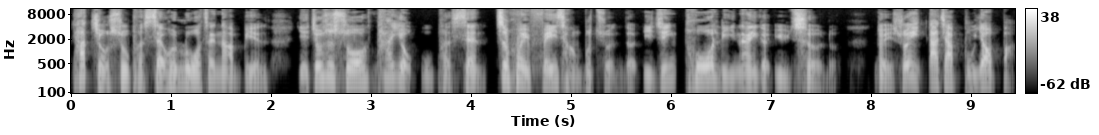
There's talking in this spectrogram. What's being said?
它九十五 percent 会落在那边，也就是说，它有五 percent 是会非常不准的，已经脱离那一个预测了。对，所以大家不要把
